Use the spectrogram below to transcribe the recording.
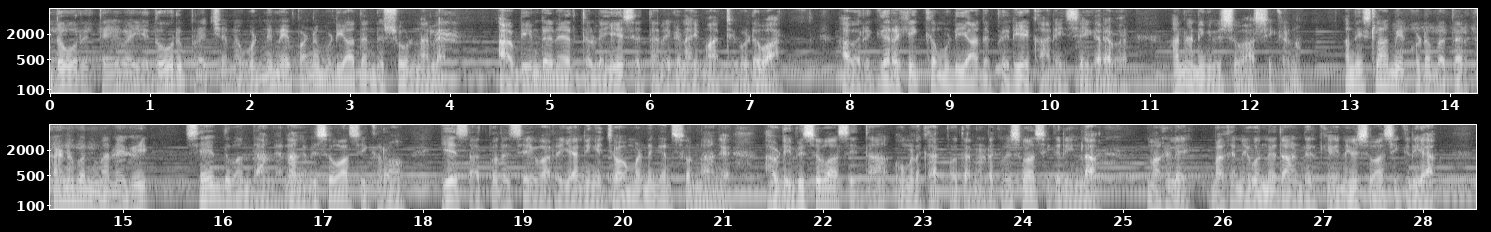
ஏதோ ஒரு தேவை ஏதோ ஒரு பிரச்சனை ஒன்றுமே பண்ண முடியாத அந்த சூழ்நிலை அப்படின்ற நேரத்தில் இயேசு தரைகளாய் மாற்றி விடுவார். அவர் கிரகிக்க முடியாத பெரிய காரியம் செய்கிறவர் ஆனால் நீங்கள் விசுவாசிக்கணும். அந்த இஸ்லாமிய குடும்பத்தார் கணவன் மனைவி சேர்ந்து வந்தாங்க. நாங்கள் விசுவாசிக்கிறோம். ஏசு அற்புதம் செய்வார் ஐயா நீங்கள் ஜெபம் பண்ணுங்கன்னு சொன்னாங்க. அப்படி விசுவாசித்தா உங்களுக்கு அற்புதம் நடக்கும். விசுவாசிக்கிறீங்களா? மகளே மகனை ஒன்னுதான் ஆண்டு இருக்கேன் நீ விசுவாசிக்கிறியா?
